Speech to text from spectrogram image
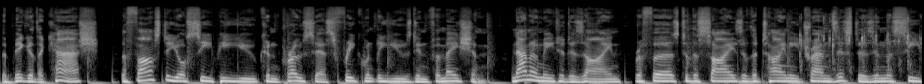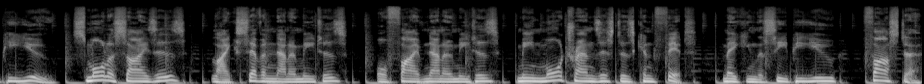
The bigger the cache, the faster your CPU can process frequently used information. Nanometer design refers to the size of the tiny transistors in the CPU. Smaller sizes, like 7 nanometers or 5 nanometers, mean more transistors can fit, making the CPU faster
